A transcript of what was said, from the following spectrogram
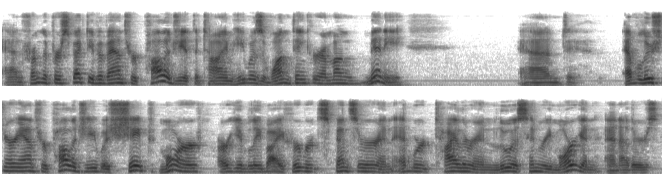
And from the perspective of anthropology at the time, he was one thinker among many. And evolutionary anthropology was shaped more, arguably, by Herbert Spencer and Edward Tylor and Lewis Henry Morgan and others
